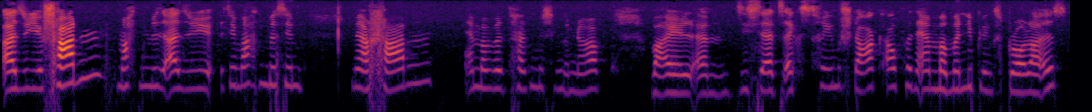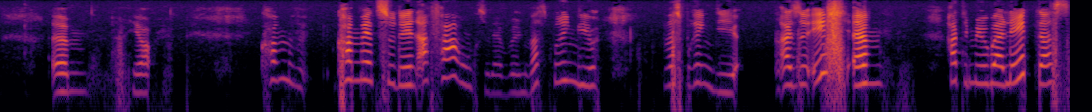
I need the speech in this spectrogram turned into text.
also ihr Schaden macht ein bisschen, also sie macht ein bisschen mehr Schaden. Amber wird halt ein bisschen genervt, weil ähm, sie ist jetzt extrem stark, auch wenn Amber mein Lieblingsbrawler ist. Ähm, ja. Kommen, kommen wir zu den Erfahrungsleveln. Was bringen die? Was bringen die? Also ich ähm, hatte mir überlegt, dass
